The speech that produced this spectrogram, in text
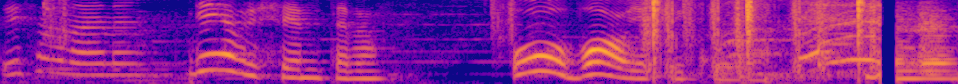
Подивись на мене. Я всі на тебе. О, вау, як прикольно.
